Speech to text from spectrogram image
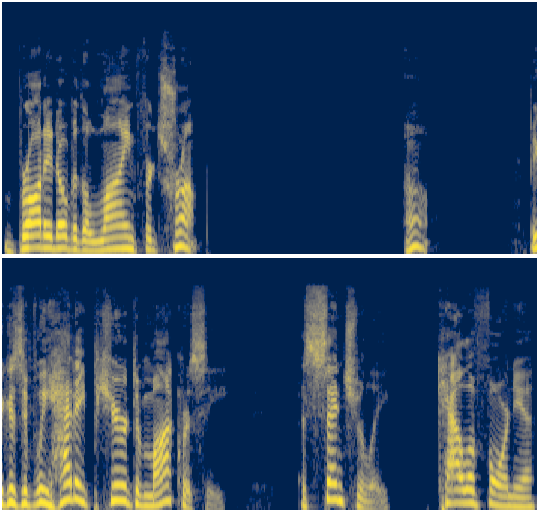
brought it over the line for Trump. Oh. Because if we had a pure democracy, essentially, California,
